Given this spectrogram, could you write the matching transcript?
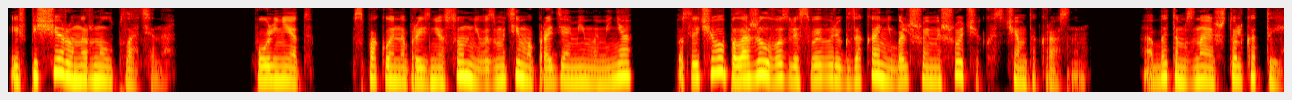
и в пещеру нырнул платина. «Пуль нет», — спокойно произнес он, невозмутимо пройдя мимо меня, после чего положил возле своего рюкзака небольшой мешочек с чем-то красным. «Об этом знаешь только ты»,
